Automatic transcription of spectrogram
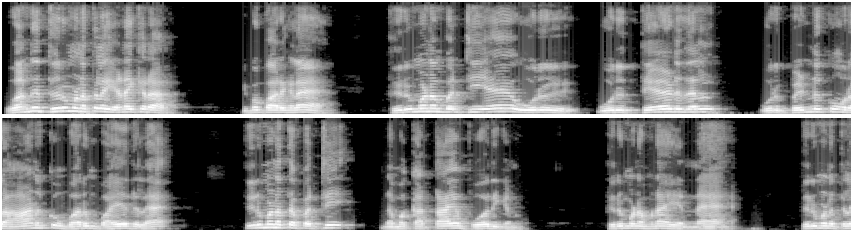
வந்து திருமணத்துல இணைக்கிறார். இப்ப பாருங்களேன் திருமணம் பற்றிய ஒரு ஒரு தேடுதல் ஒரு பெண்ணுக்கும் ஒரு ஆணுக்கும் வரும் வயதுல திருமணத்தை பற்றி நம்ம கட்டாயம் போதிக்கணும். திருமணம்னா என்ன? திருமணத்துல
